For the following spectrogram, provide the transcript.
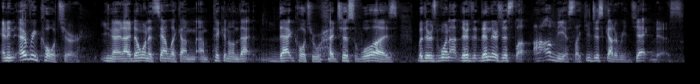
And in every culture, you know, and I don't want to sound like I'm, I'm picking on that, that culture where I just was, but there's one, there's, then there's just the obvious, like you just got to reject this.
